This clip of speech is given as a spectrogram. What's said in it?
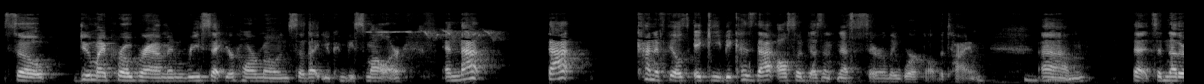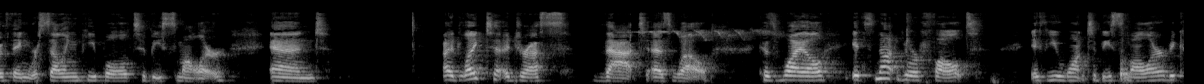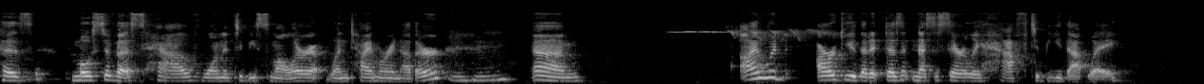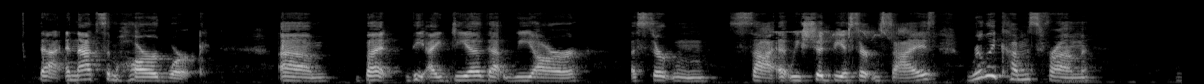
So do my program and reset your hormones so that you can be smaller. And that that kind of feels icky because that also doesn't necessarily work all the time. Mm-hmm. Um, that's another thing we're selling people to be smaller. And I'd like to address that as well. Because while it's not your fault if you want to be smaller, because most of us have wanted to be smaller at one time or another, mm-hmm. um, I would argue that it doesn't necessarily have to be that way. That and that's some hard work. Um, but the idea that we are a certain size, we should be a certain size, really comes from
